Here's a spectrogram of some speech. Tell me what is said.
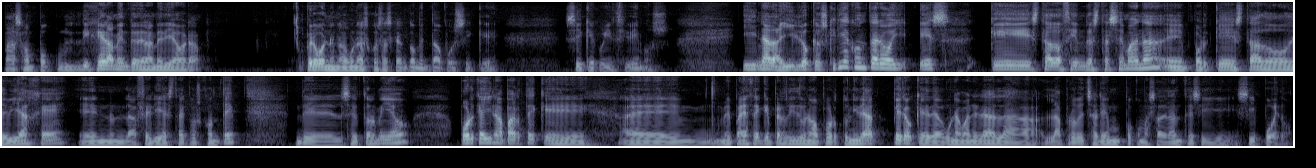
pasa un poco ligeramente de la media hora. Pero bueno, en algunas cosas que han comentado, pues sí que, sí que coincidimos. Y nada, y lo que os quería contar hoy es ¿Qué he estado haciendo esta semana? Eh, porque he estado de viaje en la feria esta que os conté del sector mío, porque hay una parte que eh, me parece que he perdido una oportunidad, pero que de alguna manera la, aprovecharé un poco más adelante si, puedo.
